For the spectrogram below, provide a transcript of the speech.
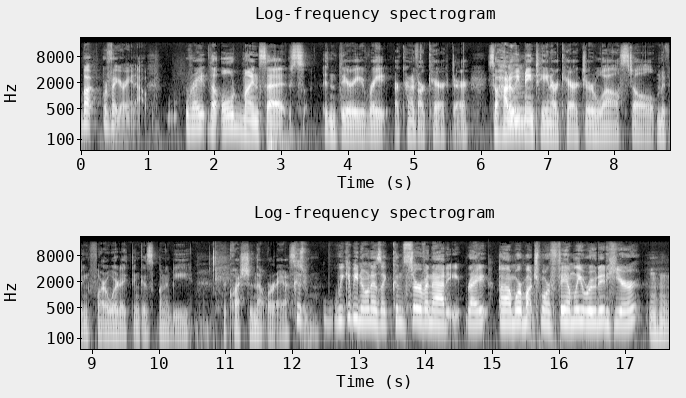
but we're figuring it out. right the old mindsets in theory right are kind of our character so how do we mm-hmm. maintain our character while still moving forward i think is going to be the question that we're Because asking we could be known as like conservanati, right? Um, we're much more family rooted here. Mm-hmm.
